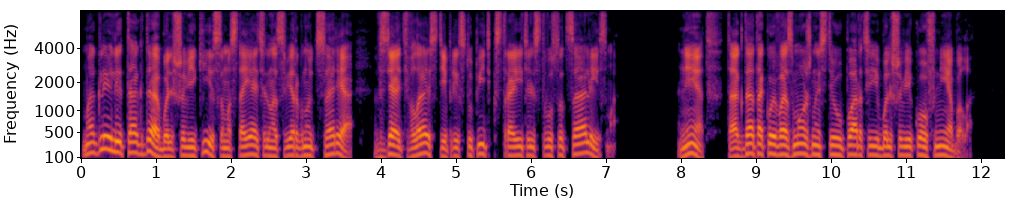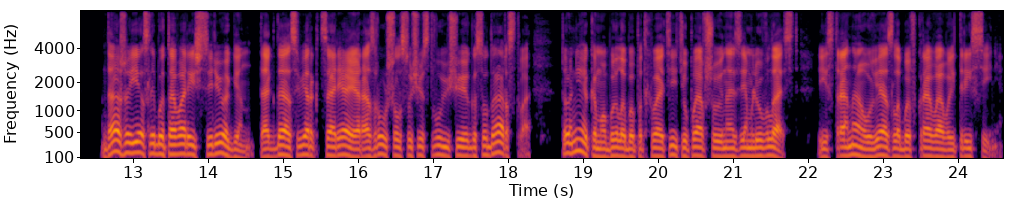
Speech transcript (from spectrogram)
Могли ли тогда большевики самостоятельно свергнуть царя, взять власть и приступить к строительству социализма? Нет, тогда такой возможности у партии большевиков не было. Даже если бы товарищ Серегин тогда сверг царя и разрушил существующее государство, то некому было бы подхватить упавшую на землю власть, и страна увязла бы в кровавой трясине.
